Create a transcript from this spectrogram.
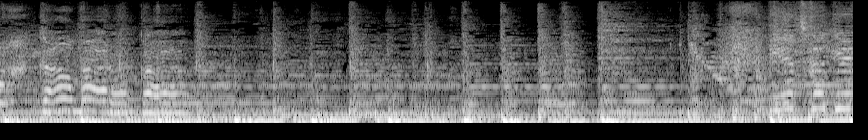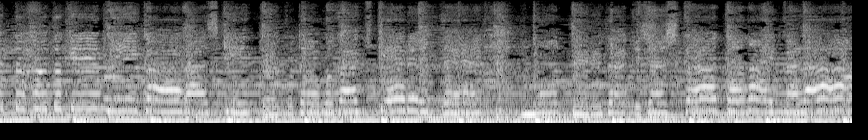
う頑張ろうか。いつかきっとふと君から好きって言葉が聞けるって思ってるだけじゃ仕方ないから。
